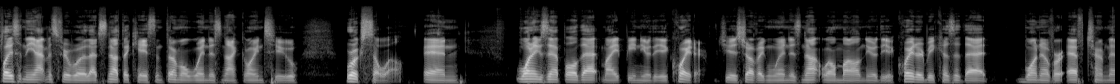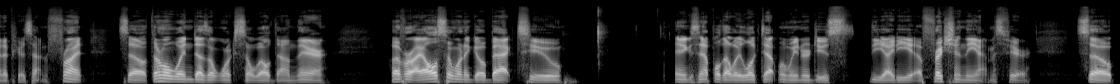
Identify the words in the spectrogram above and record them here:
place in the atmosphere where that's not the case, then thermal wind is not going to work so well. And one example of that might be near the equator. Geostrophic wind is not well modeled near the equator because of that 1 over F term that appears out in front. So thermal wind doesn't work so well down there. However, I also want to go back to an example that we looked at when we introduced the idea of friction in the atmosphere. So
